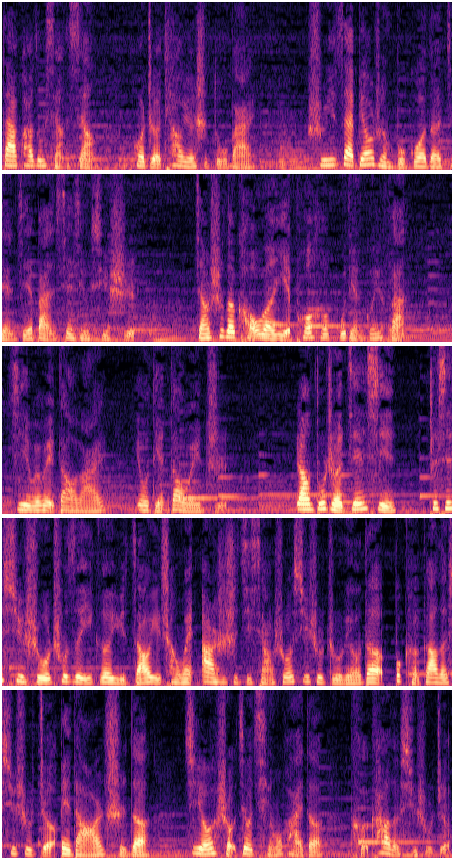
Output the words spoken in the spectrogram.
大跨度想象或者跳跃式独白，属于再标准不过的简洁版线性叙事，讲述的口吻也颇合古典规范，既娓娓道来又点到为止，让读者坚信这些叙述出自一个与早已成为二十世纪小说叙述主流的不可告的叙述者背道而驰的具有守旧情怀的可靠的叙述者。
